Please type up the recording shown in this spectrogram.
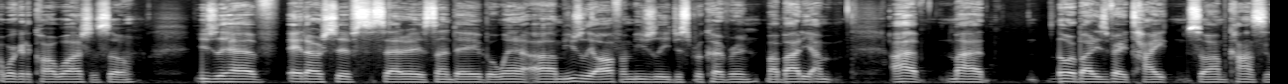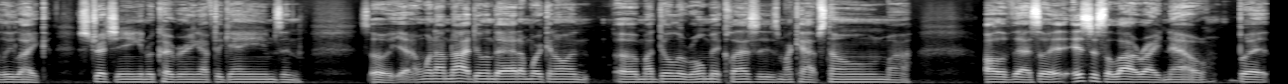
I work at a car wash, and so usually have eight hour shifts Saturday Sunday. But when I'm usually off, I'm usually just recovering. My body, I'm, I have my lower body is very tight, so I'm constantly like stretching and recovering after games. And so, yeah, when I'm not doing that, I'm working on uh, my dual enrollment classes, my capstone, my all of that. So it, it's just a lot right now. But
